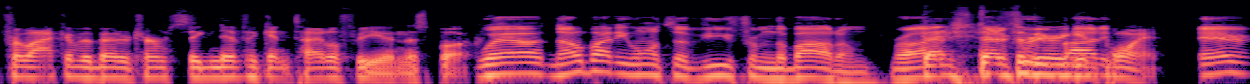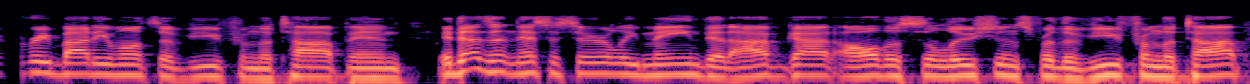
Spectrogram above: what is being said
for lack of a better term, significant title for you in this book? Well, nobody wants a view from the bottom, right? That's, that's a very good point. Everybody wants a view from the top, and it doesn't necessarily mean that I've got all the solutions for the view from the top,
